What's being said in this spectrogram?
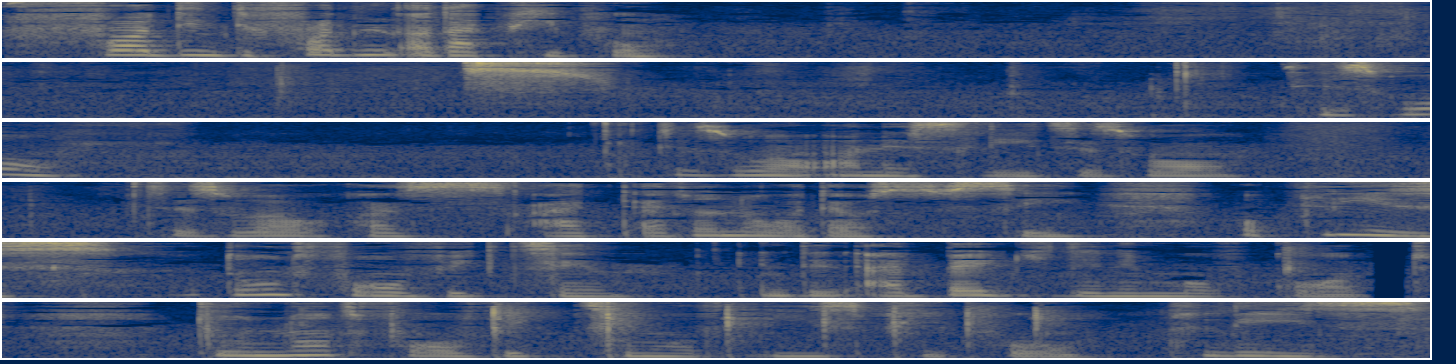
frauding defrauding other people. It is well. It is well honestly it is well is well because I, I don't know what else to say. But please don't fall victim. And then i beg you the name of god do not fall victim of these people. Please.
